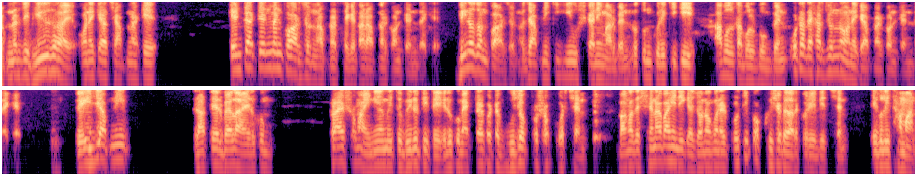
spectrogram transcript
আপনার যে ভিউজ হয়, অনেকে আছে আপনাকে এন্টারটেনমেন্ট করার জন্য আপনার থেকে, তারা আপনার কন্টেন্ট দেখে। বিনোদন পাওয়ার জন্য, যে আপনি কি কি উস্কানি মারবেন, নতুন করে কি কি আবল তাবল বকবেন, ওটা দেখার জন্য অনেকে আপনার কন্টেন্ট দেখে। তো এই যে আপনি রাতের বেলা এরকম প্রায় সময় নিয়মিত বিরতিতে এরকম একটার পর একটা গুজব প্রসব করছেন, বাংলাদেশ সেনাবাহিনীকে জনগণের প্রতিপক্ষ হিসেবে দাঁড় করিয়ে দিচ্ছেন, এগুলি থামান।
